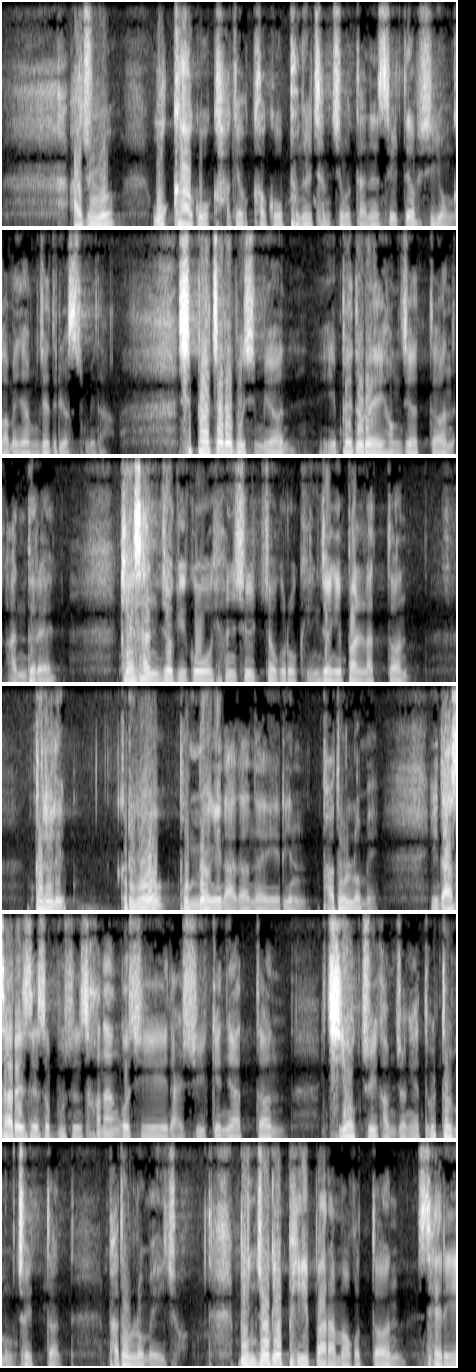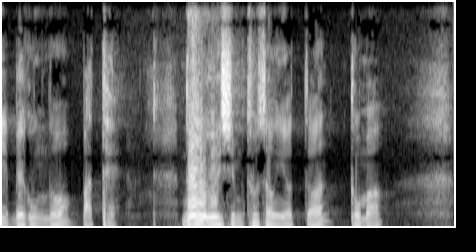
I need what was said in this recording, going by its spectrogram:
아주 욱하고 가격하고 분을 참지 못하는 쓸데없이 용감한 형제들이었습니다. 18절에 보시면 베드로의 형제였던 안드레, 계산적이고 현실적으로 굉장히 빨랐던 빌립, 그리고 본명이 나다나엘인 바돌로메, 이 나사렛에서 무슨 선한 것이 날 수 있겠냐 했던 지역주의 감정에 똘똘 뭉쳐있던 바돌로메이죠. 민족의 피 빨아먹었던 세리, 매국노, 마테, 늘 의심투성이었던 도마,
